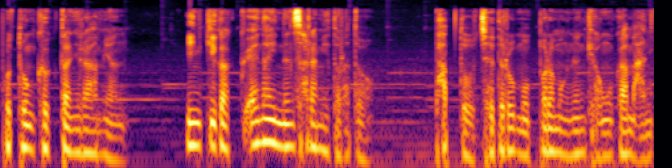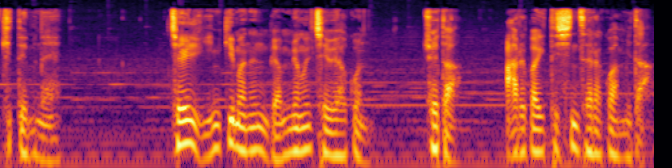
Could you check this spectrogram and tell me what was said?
보통 극단이라 하면 인기가 꽤나 있는 사람이더라도 밥도 제대로 못 벌어먹는 경우가 많기 때문에 제일 인기 많은 몇 명을 제외하곤 죄다 아르바이트 신세라고 합니다.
